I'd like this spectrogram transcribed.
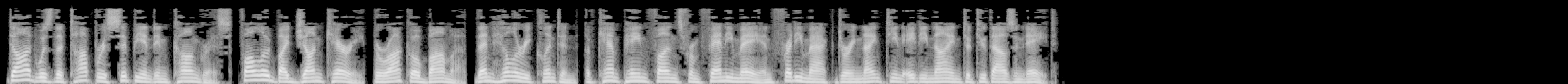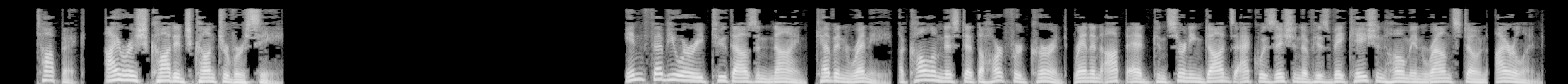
Dodd was the top recipient in Congress, followed by John Kerry, Barack Obama, then Hillary Clinton, of campaign funds from Fannie Mae and Freddie Mac during 1989 to 2008. Irish cottage controversy In February 2009, Kevin Rennie, a columnist at the Hartford Courant, ran an op-ed concerning Dodd's acquisition of his vacation home in Roundstone, Ireland.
